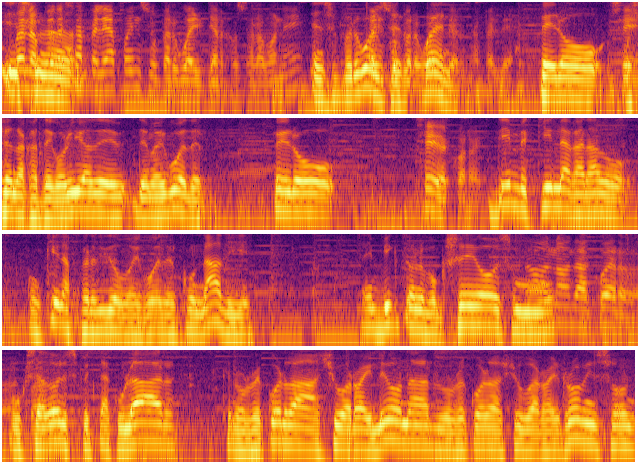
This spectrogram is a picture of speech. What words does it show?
bueno, pero esa pelea fue en Super Welter, José Ramón. ¿eh? En Super Welter, bueno, esa pelea. Pero, o sea, en la categoría de, Mayweather. Pero, sí, es correcto. Dime quién le ha ganado, con quién ha perdido Mayweather, con nadie. Está invicto en el boxeo, es un no, no, de acuerdo, boxeador espectacular que nos recuerda a Sugar Ray Leonard, nos recuerda a Sugar Ray Robinson,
